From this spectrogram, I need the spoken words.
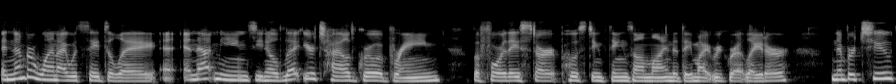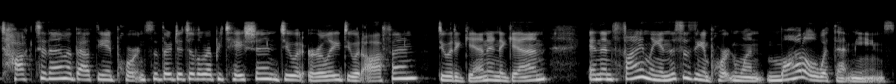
And number one, I would say delay. And that means, you know, let your child grow a brain before they start posting things online that they might regret later. Number two, talk to them about the importance of their digital reputation. Do it early, do it often, do it again and again. And then finally, and this is the important one, model what that means.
